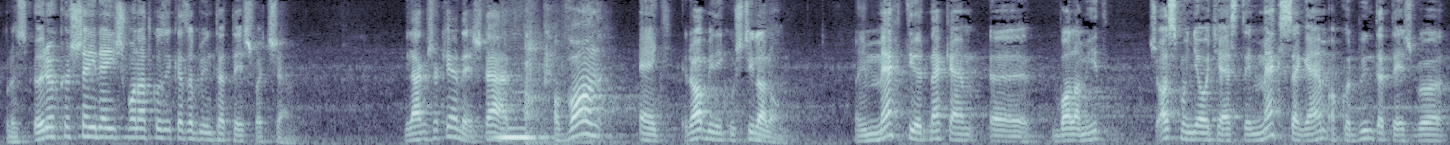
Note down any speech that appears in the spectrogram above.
Akkor az örököseire is vonatkozik ez a büntetés, vagy sem? Világos a kérdés? Tehát, ha van egy rabinikus tilalom, ami megtilt nekem ö, valamit, és azt mondja, hogy ha ezt én megszegem, akkor büntetésből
